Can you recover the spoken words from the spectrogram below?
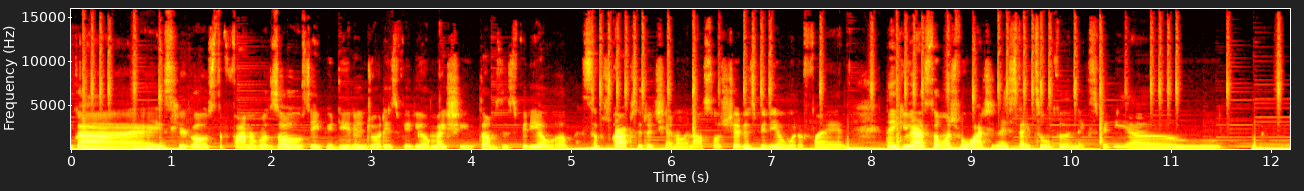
You guys. Here goes the final results. If you did enjoy this video make sure you thumbs this video up subscribe to the channel and also share this video with a friend. Thank you guys so much for watching and stay tuned for the next video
